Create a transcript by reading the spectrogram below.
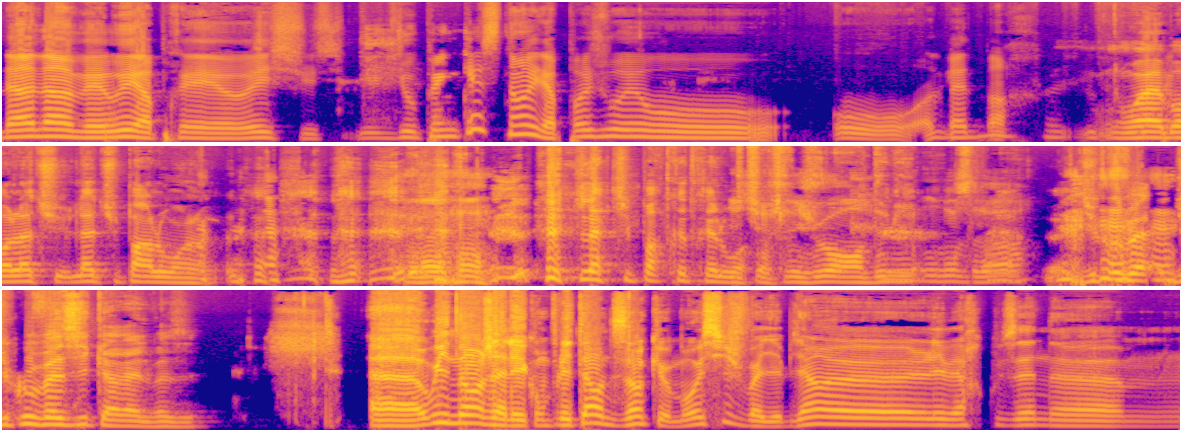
Non, non, mais oui, après, oui, je suis. Joe Penkes, non, il a pas joué au, au à Gladbach? Ouais, bon là tu là tu pars loin. Là, là tu pars très très loin. Tu cherches les joueurs en 2011 là. du coup, du coup, vas-y, Karel, vas-y. Euh, oui, non, j'allais compléter en disant que moi aussi, je voyais bien euh, Leverkusen euh,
